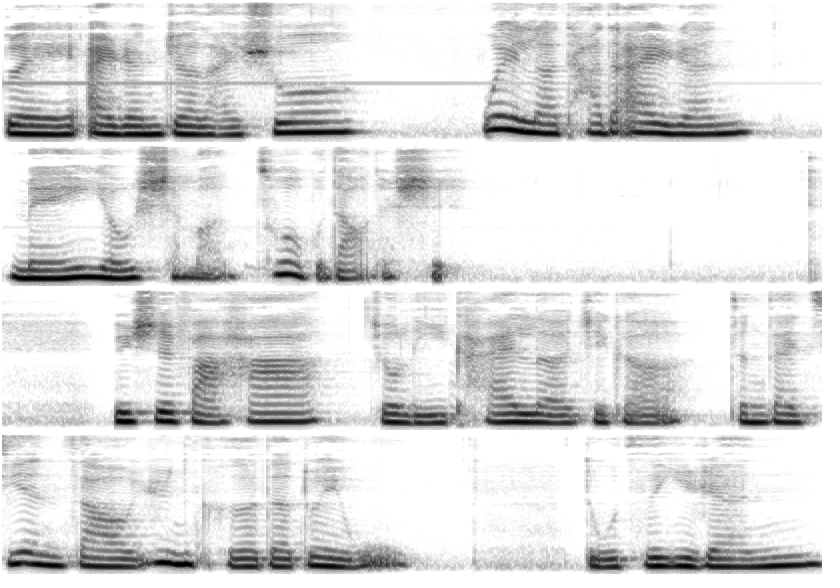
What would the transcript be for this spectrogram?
对爱人者来说，为了他的爱人，没有什么做不到的事。于是法哈就离开了这个正在建造运河的队伍，独自一人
